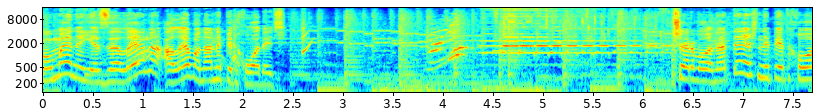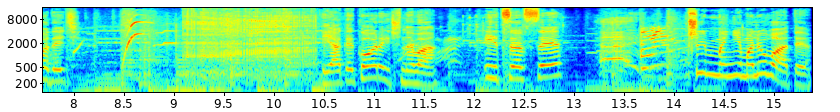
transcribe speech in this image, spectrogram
У мене є зелена, але вона не підходить. Червона теж не підходить. Як і коричнева. І це все. Чим мені малювати?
